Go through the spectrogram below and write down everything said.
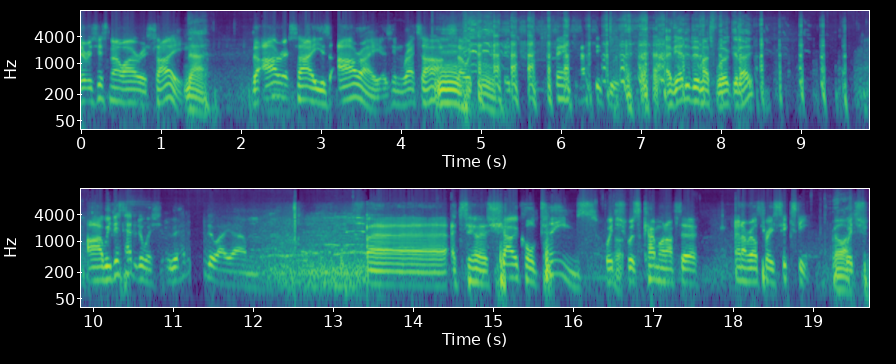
there is just no RSA. Nah. The RSA is RA, as in rat's ass. Mm. So it's, it's, it's fantastic. Here. Have you had to do much work today? Uh, we just had to do a we had to do a um, uh, it's a show called Teams, which was come on after NRL 360. Right. Which,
